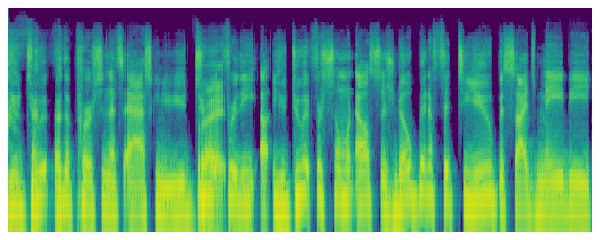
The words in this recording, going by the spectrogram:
you do it for the person that's asking you. You do Right. it for the uh, you do it for someone else. There's no benefit to you besides maybe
